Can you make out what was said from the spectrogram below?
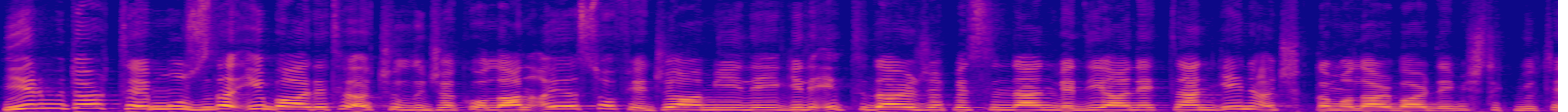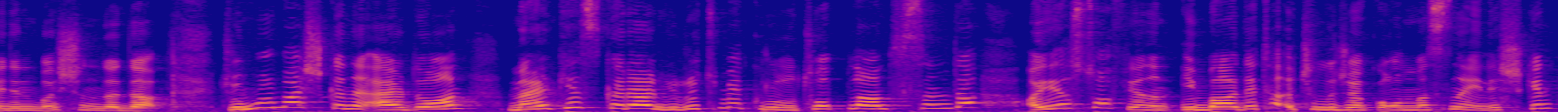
24 Temmuz'da ibadete açılacak olan Ayasofya Camii ile ilgili iktidar cephesinden ve Diyanet'ten yeni açıklamalar var demiştik bültenin başında da. Cumhurbaşkanı Erdoğan Merkez Karar Yürütme Kurulu toplantısında Ayasofya'nın ibadete açılacak olmasına ilişkin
